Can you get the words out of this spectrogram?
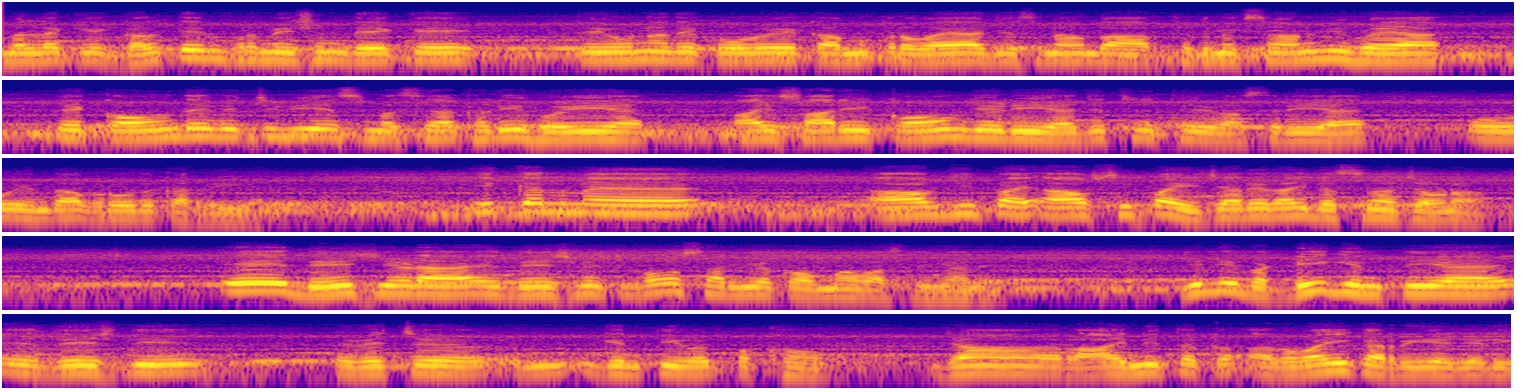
ਮਤਲਬ ਕਿ ਗਲਤ ਇਨਫੋਰਮੇਸ਼ਨ ਦੇ ਕੇ ਤੇ ਉਹਨਾਂ ਦੇ ਕੋਲੋਂ ਇਹ ਕੰਮ ਕਰਵਾਇਆ, ਜਿਸ ਨਾਲ ਉਹਦਾ ਆਰਥਿਕ ਨੁਕਸਾਨ ਵੀ ਹੋਇਆ ਤੇ ਕੌਮ ਦੇ ਵਿੱਚ ਵੀ ਇਹ ਸਮੱਸਿਆ ਖੜੀ ਹੋਈ ਹੈ। ਅੱਜ ਸਾਰੀ ਕੌਮ ਜਿਹੜੀ ਹੈ ਜਿੱਥੇ ਜਿੱਥੇ ਵਸ ਰਹੀ ਹੈ, ਉਹ ਇਹਦਾ ਵਿਰੋਧ ਕਰ ਰਹੀ ਹੈ। ਇੱਕ ਗੱਲ ਮੈਂ ਆਪ ਜੀ ਭਾਈ ਆਪਸੀ ਭਾਈਚਾਰੇ ਰਾਹੀਂ ਦੱਸਣਾ ਚਾਹਣਾ ਇਹ ਦੇਸ਼ ਜਿਹੜਾ ਹੈ ਇਹ ਦੇਸ਼ ਵਿੱਚ ਬਹੁਤ ਸਾਰੀਆਂ ਕੌਮਾਂ ਵਸਦੀਆਂ ਨੇ। ਜਿਹੜੀ ਵੱਡੀ ਗਿਣਤੀ ਹੈ, ਇਸ ਦੇਸ਼ ਦੀ ਦੇ ਵਿੱਚ ਗਿਣਤੀ ਪੱਖੋਂ ਜਾਂ ਰਾਜਨੀਤਿਕ ਅਗਵਾਈ ਕਰ ਰਹੀ ਹੈ ਜਿਹੜੀ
